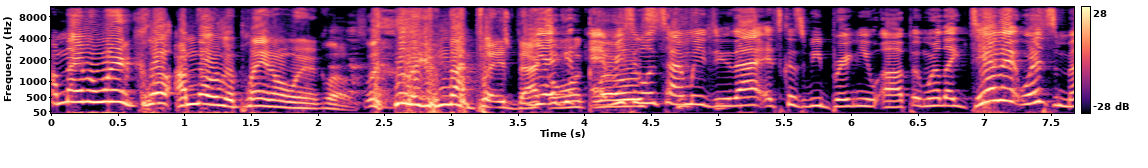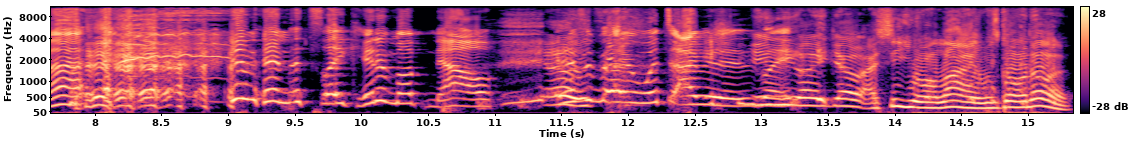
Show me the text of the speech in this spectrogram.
I'm not even wearing clothes. I'm not even planning on wearing clothes. like, I'm not putting back Yeah, 'cause on clothes. every single time we do that, it's because we bring you up and we're like, damn it, where's Matt? and then it's like, hit him up now. It doesn't matter what time it is. You Like, like, yo, I see you online. What's going on?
